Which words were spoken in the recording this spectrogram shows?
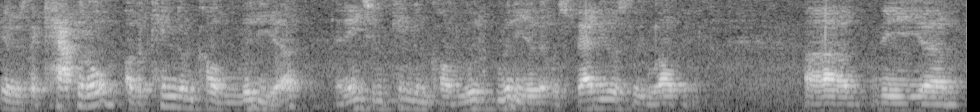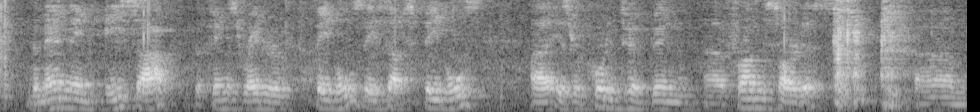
it was the capital of a kingdom called Lydia, an ancient kingdom called Lydia that was fabulously wealthy. Uh, the, uh, the man named Aesop, the famous writer of fables, Aesop's Fables, uh, is reported to have been uh, from Sardis. Um,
